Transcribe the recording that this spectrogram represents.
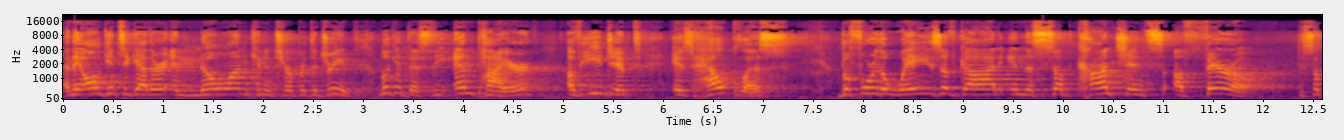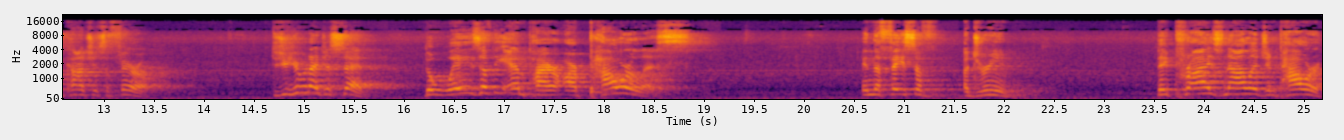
And they all get together and no one can interpret the dream. Look at this. The empire of Egypt is helpless before the ways of God in the subconscious of Pharaoh. The subconscious of Pharaoh. Did you hear what I just said? The ways of the empire are powerless in the face of a dream. They prize knowledge and power,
